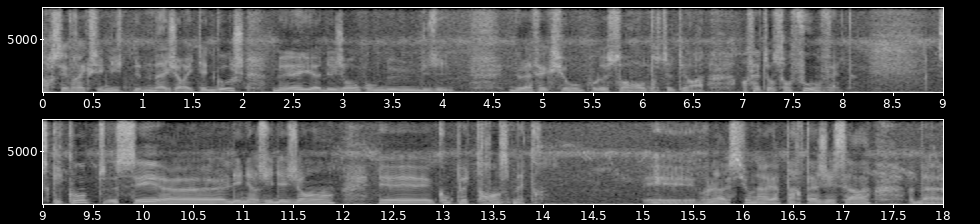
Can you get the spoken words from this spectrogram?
Alors c'est vrai que c'est une liste de majorité de gauche, mais il y a des gens qui ont de, de l'affection pour le centre, etc. En fait, on s'en fout en fait. Ce qui compte, c'est euh, l'énergie des gens qu'on peut transmettre. Et voilà, si on arrive à partager ça, bah,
